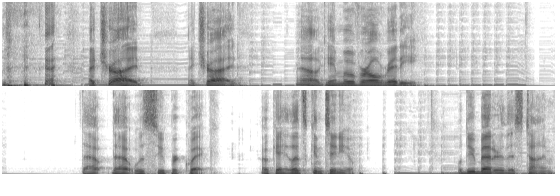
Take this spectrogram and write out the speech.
I tried. I tried. Oh, game over already. That that was super quick. Okay, let's continue. We'll do better this time.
